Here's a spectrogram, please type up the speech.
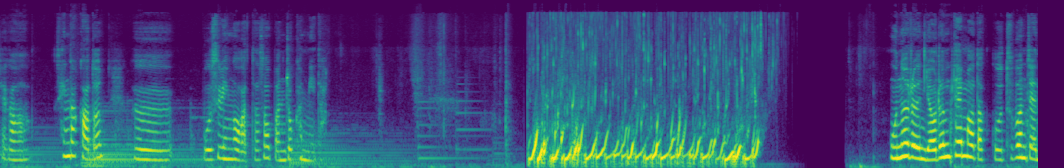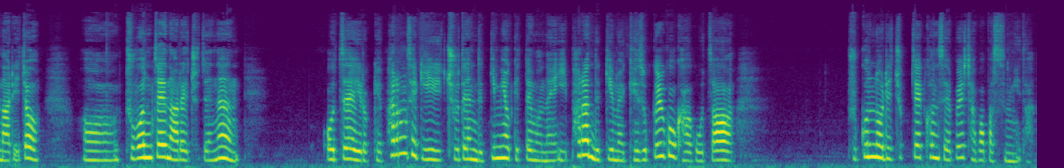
제가 생각하던 그 모습인 것 같아서 만족합니다. 오늘은 여름 테마 닭구 두 번째 날이죠. 어, 두 번째 날의 주제는 어제 이렇게 파란색이 주된 느낌이었기 때문에 이 파란 느낌을 계속 끌고 가고자 불꽃놀이 축제 컨셉을 잡아봤습니다.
